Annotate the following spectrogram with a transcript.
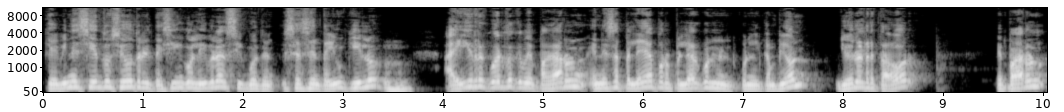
que viene siendo 135 libras, 50 61 kilos. Ujú. Ahí recuerdo que me pagaron en esa pelea por pelear con el, con el campeón. Yo era el retador. Me pagaron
